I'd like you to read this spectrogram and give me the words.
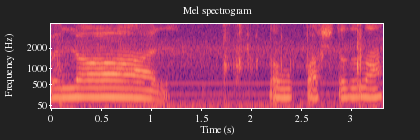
Helal. Lavuk başladı lan.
